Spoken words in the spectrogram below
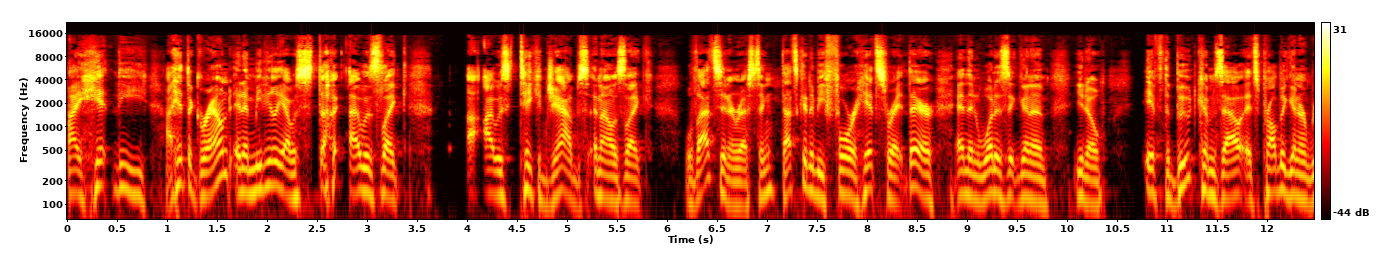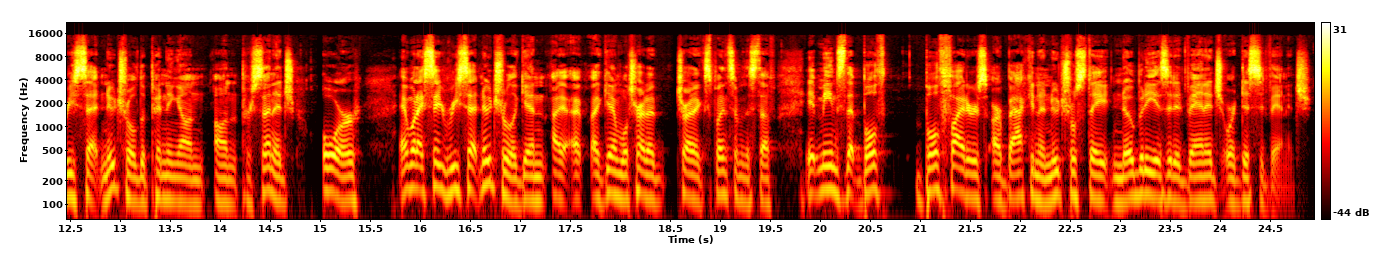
I hit the I hit the ground and immediately I was stuck. I was like I was taking jabs and I was like, well, that's interesting. That's going to be four hits right there. And then what is it going to, you know, if the boot comes out, it's probably going to reset neutral depending on on percentage. Or, and when I say reset neutral again, I, I again we'll try to try to explain some of this stuff. It means that both both fighters are back in a neutral state. Nobody is at advantage or disadvantage.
